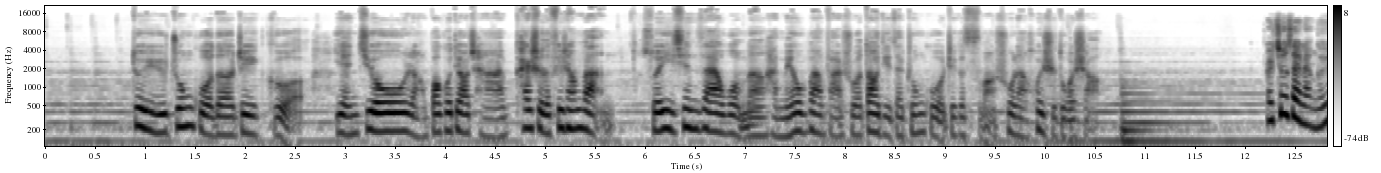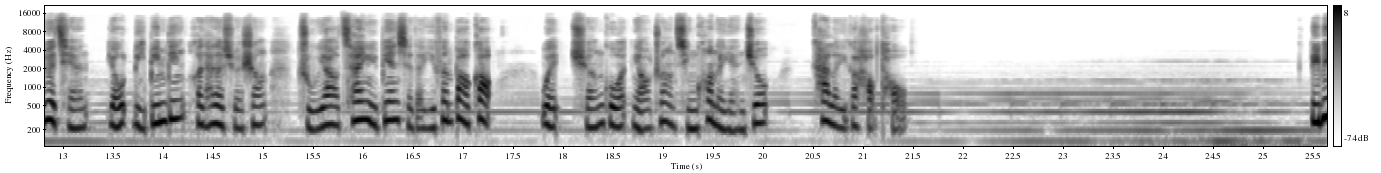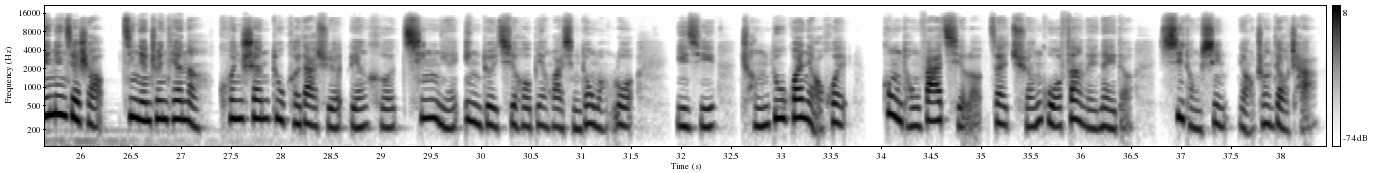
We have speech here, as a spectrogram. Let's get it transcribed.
对于中国的这个研究，然后包括调查开始的非常晚，所以现在我们还没有办法说到底在中国这个死亡数量会是多少。而就在两个月前，由李冰冰和他的学生主要参与编写的一份报告，为全国鸟状情况的研究开了一个好头。李冰冰介绍，今年春天呢，昆山杜克大学联合青年应对气候变化行动网络以及成都观鸟会，共同发起了在全国范围内的系统性鸟撞调查。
